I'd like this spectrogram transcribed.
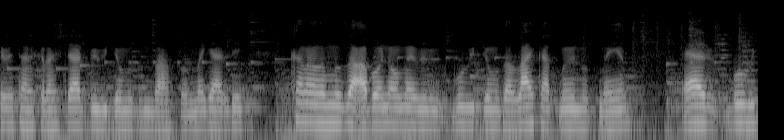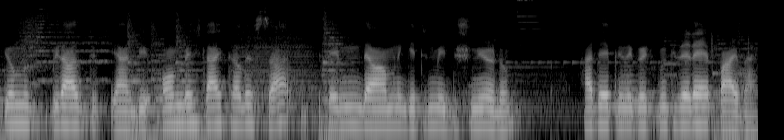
Evet arkadaşlar bir videomuzun daha sonuna geldik. Kanalımıza abone olmayı ve bu videomuza like atmayı unutmayın. Eğer bu videomuz birazcık yani bir 15 like alırsa serinin devamını getirmeyi düşünüyorum. Hadi hepinize görüşmek üzere bay bay.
